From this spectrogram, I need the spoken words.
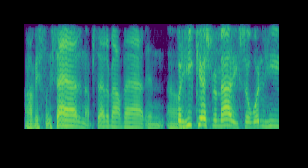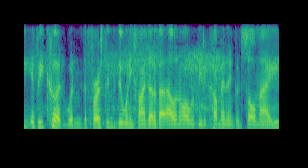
obviously sad and upset about that. And um, But he cares for Maddie, so wouldn't he, if he could, wouldn't the first thing to do when he finds out about Eleanor would be to come in and console Maggie,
